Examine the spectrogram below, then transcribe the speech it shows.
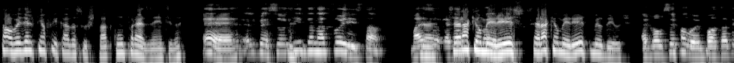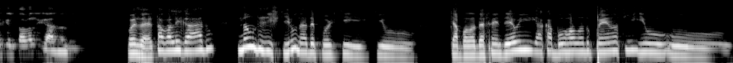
Talvez ele tenha ficado assustado com o presente, né? É, ele pensou que danado foi isso tal. Mas É. é Será que eu falou- mereço? Será que eu mereço, meu Deus? É como você falou, o importante é que ele estava ligado ali. Pois é, ele estava ligado, não desistiu, né? Depois que, que, o, que a bola defendeu e acabou rolando o pênalti e o, o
